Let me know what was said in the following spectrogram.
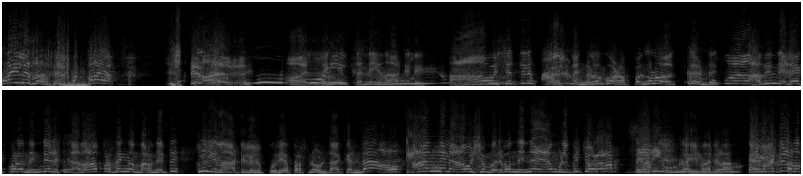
പറയില്ല സാർ. പറയാം. അല്ലെങ്കിൽ തന്നെ ഈ നാട്ടിൽ ആവശ്യത്തിന് പ്രശ്നങ്ങളും കുഴപ്പങ്ങളും ഒക്കെ ഉണ്ട് അതിന്റെ ഇടയിൽ കൂടെ നിന്റെ ഒരു കഥാപ്രസംഗം പറഞ്ഞിട്ട് ഈ നാട്ടിൽ ഒരു പുതിയ പ്രശ്നം ഉണ്ടാക്കണ്ട അങ്ങനെ ആവശ്യം വരുമ്പോ നിന്നെ ഞാൻ വിളിപ്പിച്ചോളാം കൈമാറ്റടാ കൈമാറ്റണം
